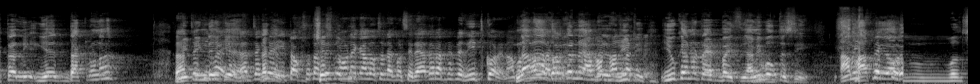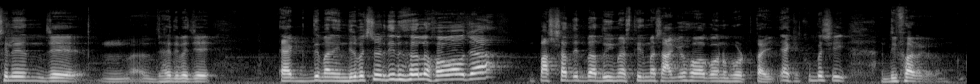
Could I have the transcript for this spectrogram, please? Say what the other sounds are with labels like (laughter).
একটা ইয়ে ডাকলো না? বলছিলেন যে ভাই যে একদিন মানে নির্বাচনের দিন হলে হওয়াও যা পাঁচ সাত দিন বা দুই মাস তিন মাস আগে হওয়া গণভোট তাই। একই খুব বেশি ডিফার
